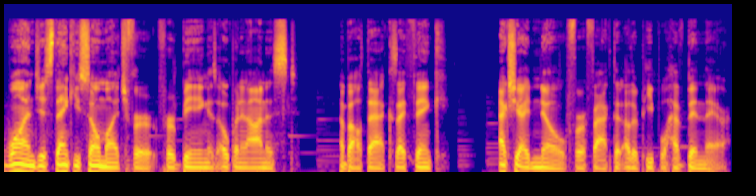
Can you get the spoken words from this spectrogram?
one, just thank you so much for for being as open and honest about that, because I think, actually, I know for a fact that other people have been there,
